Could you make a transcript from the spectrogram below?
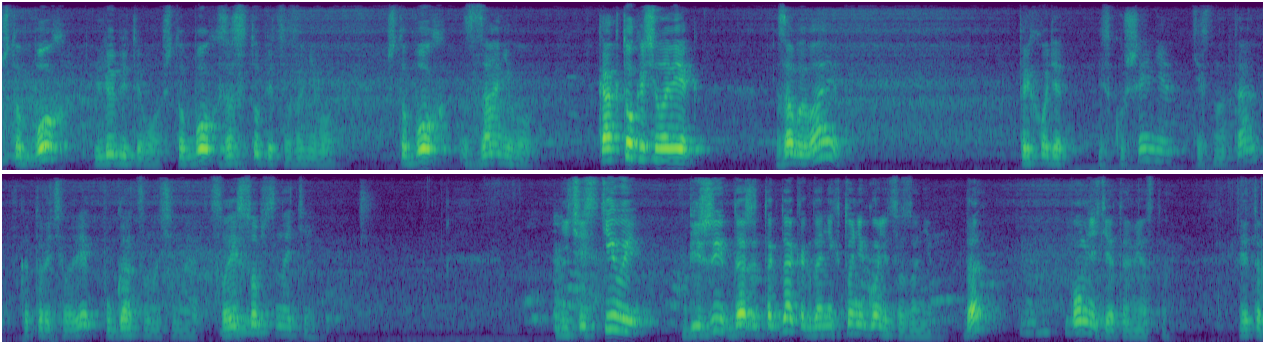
Что Бог любит его, что Бог заступится за него, что Бог за него. Как только человек забывает, приходят искушения, теснота, в которой человек пугаться начинает, своей собственной тени. Нечестивый бежит даже тогда, когда никто не гонится за ним. Да? Помните это место? Это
